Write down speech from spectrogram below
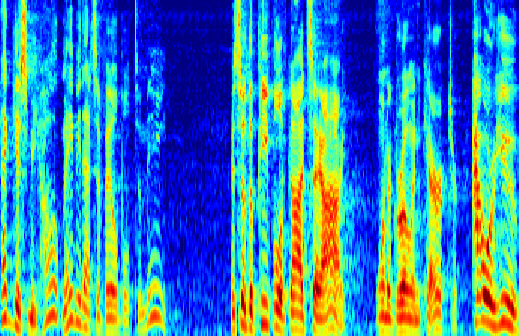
that gives me hope. Maybe that's available to me. And so the people of God say, I want to grow in character. How are you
